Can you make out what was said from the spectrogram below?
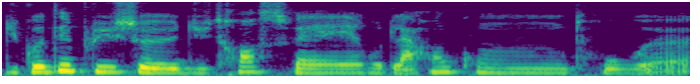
du côté plus euh, du transfert ou de la rencontre ou euh,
